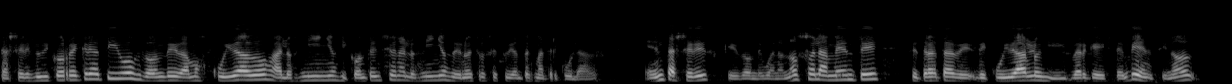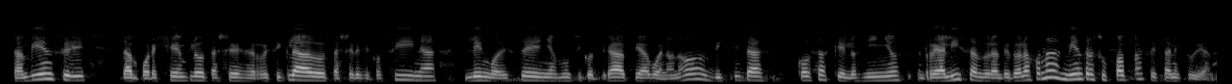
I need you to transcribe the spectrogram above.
talleres lúdicos recreativos, donde damos cuidado a los niños y contención a los niños de nuestros estudiantes matriculados. En talleres que donde, bueno, no solamente se trata de, cuidarlos y ver que estén bien, sino también se dan, por ejemplo, talleres de reciclado, talleres de cocina, lengua de señas, musicoterapia, bueno, ¿no? Distintas cosas que los niños realizan durante todas las jornadas mientras sus papás están estudiando.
